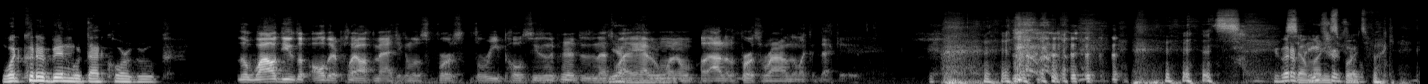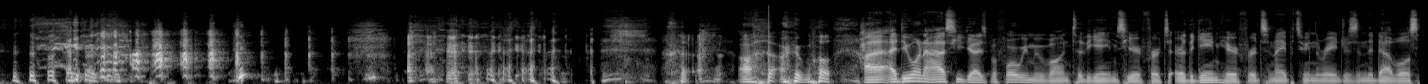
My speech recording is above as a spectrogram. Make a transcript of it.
what could have been with that core group. the Wild used up all their playoff magic in those first three postseason appearances, and that's Yeah. why they haven't won out of the first round in like a decade. You gotta so many sports book. Uh, all right. Well, I, I do want to ask you guys before we move on to the games here for t- or the game here for tonight between the Rangers and the Devils.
